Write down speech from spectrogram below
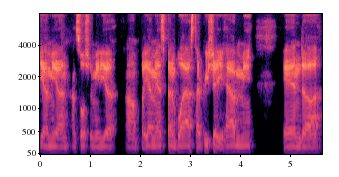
DM me on on social media. Um, but yeah, man, it's been a blast. I appreciate you having me, and uh,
